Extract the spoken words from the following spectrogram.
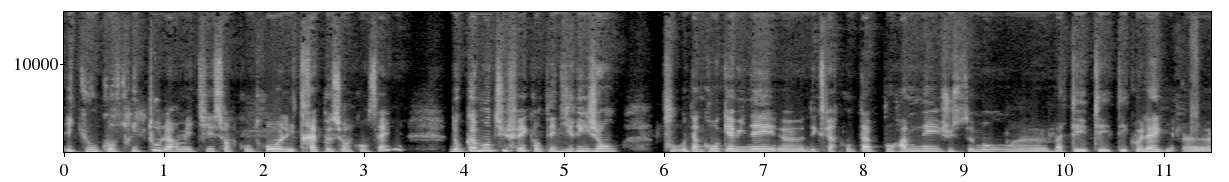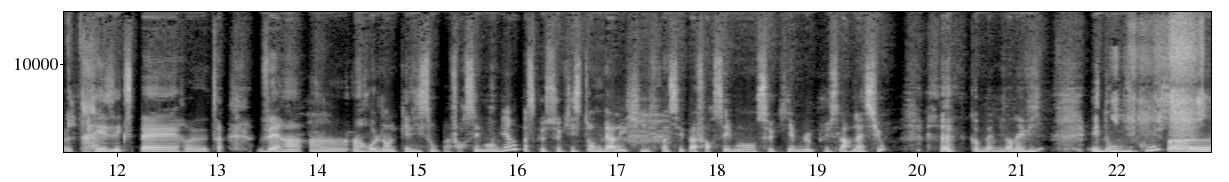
et qui ont construit tout leur métier sur le contrôle et très peu sur le conseil. Donc, comment tu fais quand tu es dirigeant d'un gros cabinet euh, d'experts comptables pour amener justement euh, bah, tes, tes, tes, collègues euh, très experts vers un, un, un, rôle dans lequel ils sont pas forcément bien, parce que ceux qui se tournent vers les chiffres, c'est pas forcément ceux qui aiment le plus la relation, quand même dans la vie. Et donc du coup, bah,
